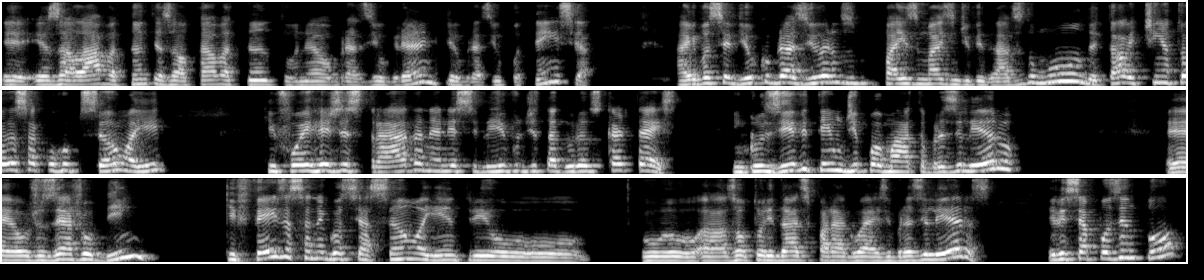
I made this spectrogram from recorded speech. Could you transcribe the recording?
exalava tanto, exaltava tanto né, o Brasil grande, o Brasil potência, aí você viu que o Brasil era um dos países mais endividados do mundo e tal, e tinha toda essa corrupção aí que foi registrada né, nesse livro Ditadura dos Cartéis. Inclusive, tem um diplomata brasileiro, é, o José Jobim, que fez essa negociação aí entre o, o, as autoridades paraguaias e brasileiras, ele se aposentou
